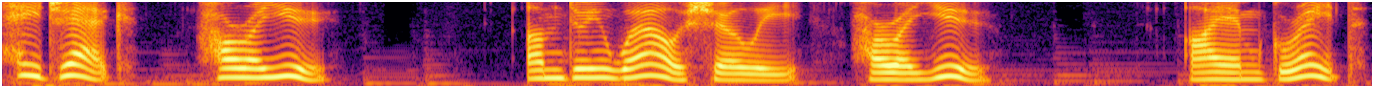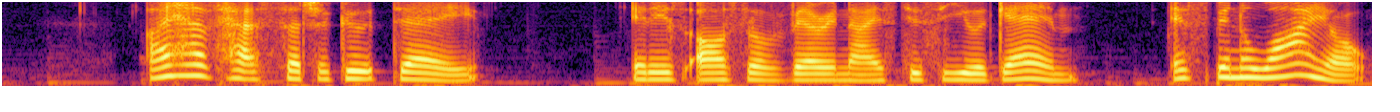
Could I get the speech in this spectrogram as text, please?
Hey Jack, how are you? I'm doing well, Shirley. How are you? I am great. I have had such a good day. It is also very nice to see you again. It's been a while.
